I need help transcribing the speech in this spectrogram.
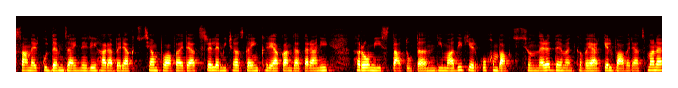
22 դեմ ձայների հարաբերակցությամբ վավերացրել է միջազգային քրեական դատարանի Հռոմի ստատուտը։ Ընդդիմադիր երկու խմբակցությունները դեմ են քվեարկել վավերացմանը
